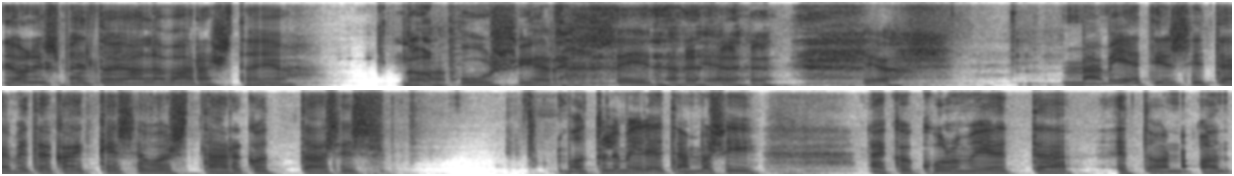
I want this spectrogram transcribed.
niin oliko meillä toi alla varasta jo? No, no puhu siitä. siitä vielä. Joo. Mä mietin sitä, mitä kaikkea se voisi tarkoittaa. Siis Mutta tuli mieleen tämmöisiä näkökulmia, että, että on, on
